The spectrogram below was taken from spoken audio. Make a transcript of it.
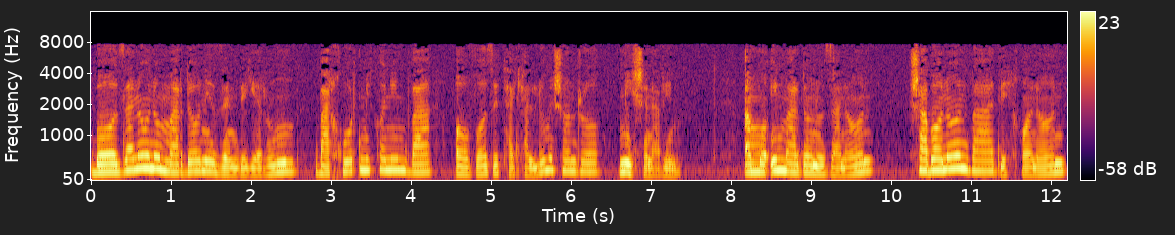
با زنان و مردان زنده روم برخورد می کنیم و آواز تکلمشان را می شنویم. اما این مردان و زنان شبانان و دهقانان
